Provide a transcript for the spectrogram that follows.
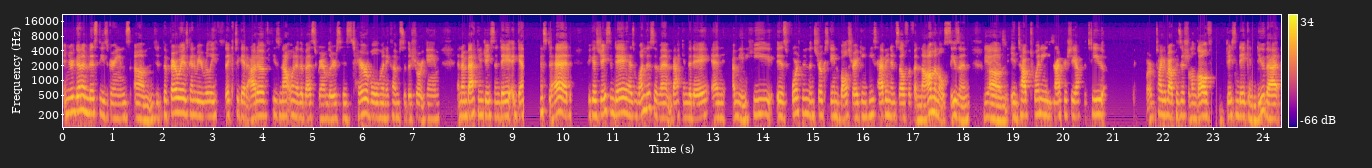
and you're going to miss these greens. Um, the fairway is going to be really thick to get out of. He's not one of the best scramblers. He's terrible when it comes to the short game, and I'm backing Jason Day against the head because Jason Day has won this event back in the day, and I mean he is fourth in the strokes gained ball striking. He's having himself a phenomenal season. Yeah, Um, in top twenty, his accuracy off the tee we're talking about positional golf. Jason Day can do that,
